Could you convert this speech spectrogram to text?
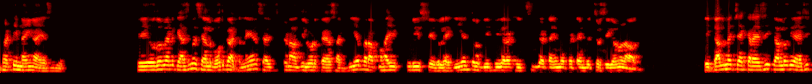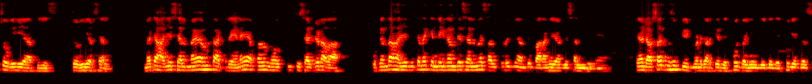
39 ਆਏ ਸੀ ਤੇ ਉਦੋਂ ਮੈਂ ਕਿਹਾ ਸੀ ਮੈਂ ਸੈੱਲ ਬਹੁਤ ਘੱਟ ਨੇ, ਸੈੱਲ ਚੜਾਉਣ ਦੀ ਲੋੜ ਪੈ ਸਕਦੀ ਹੈ, ਪਰ ਆਪਾਂ ਹੀ ਪੂਰੀ ਸਟੇਬਲ ਹੈਗੀ ਹੈ। ਚਲੋ ਬੀਪੀ ਵਗੈਰਾ ਠੀਕ ਸੀਗਾ ਟਾਈਮ ਆਪਣਾ ਟੈਂਪਰੇਚਰ ਸੀਗਾ ਉਹਨਾਂ ਨਾਲ। ਤੇ ਕੱਲ ਮੈਂ ਚੈੱਕ ਕਰਾਇਆ ਸੀ ਕੱਲ ਉਹਦੇ ਆਇਆ ਸੀ 24000 ਪੀਐਸ 24000 ਸੈੱਲ। ਮੈਂ ਕਿਹਾ ਹਜੇ ਸੈੱਲ, ਮੈਂ ਕਿਹਾ ਹੁਣ ਘੱਟ ਰਹੇ ਨੇ, ਆਪਾਂ ਨੂੰ ਤੂੰ ਸੈੱਲ ਚੜਾ ਲਾ। ਉਹ ਕਹਿੰਦਾ ਹਜੇ ਵੀ ਕਹਿੰਦਾ ਕਿੰਨੇ ਗ੍ਰਾਮ ਦੇ ਸੈੱਲ ਮੈਂ ਸੈੱਲ ਥੋੜੇ ਜਿਹੇ ਆਉਂਦੇ 12000 ਦੇ ਸੈੱਲ ਮਿਲਦੇ ਆ ਤੇ ਡਾਕਟਰ ਸਾਹਿਬ, ਤੁਸੀਂ ਟ੍ਰੀਟਮੈਂਟ ਕਰਕੇ ਦੇਖੋ, ਦਵਾਈਆਂ ਦੇ ਕੇ ਦੇਖੋ, ਜੇ ਦਸ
